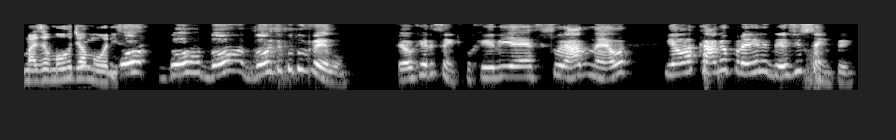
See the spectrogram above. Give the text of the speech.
Mas eu morro de amores. Dor, dor, dor, dor de cotovelo. É o que ele sente, porque ele é fissurado nela e ela caga pra ele desde sempre.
